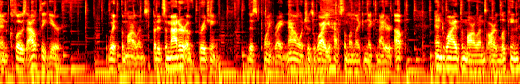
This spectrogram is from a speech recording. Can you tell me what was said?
and close out the year with the Marlins. But it's a matter of bridging this point right now, which is why you have someone like Nick Neidert up and why the Marlins are looking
